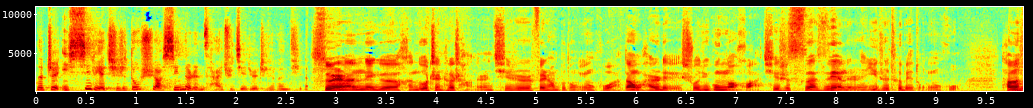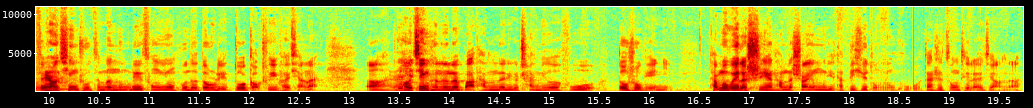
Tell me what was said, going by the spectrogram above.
那这一系列其实都需要新的人才去解决这些问题的。虽然那个很多整车厂的人其实非常不懂用户啊，但我还是得说句公道话，其实 4S 店的人一直特别懂用户，他们非常清楚怎么努力从用户的兜里多搞出一块钱来，啊，然后尽可能的把他们的这个产品和服务兜售给你。他们为了实现他们的商业目的，他必须懂用户。但是总体来讲呢，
